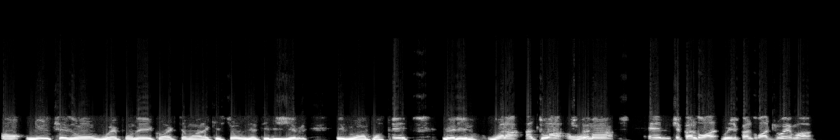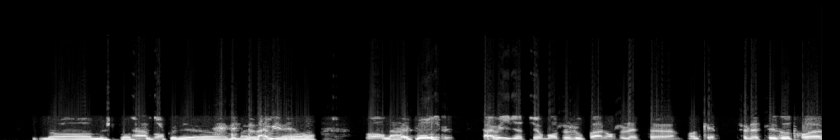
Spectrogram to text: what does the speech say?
en une saison? Vous répondez correctement à la question, vous êtes éligible et vous remportez le livre. Voilà, à toi, Romain N. J'ai pas le droit, oui. pas le droit de jouer, moi. Non, mais je pense ah, que tu connais euh, bah oui, la réponse. Ah oui, bien sûr. Bon, je joue pas, alors je laisse. Euh, ok, je laisse les autres euh,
